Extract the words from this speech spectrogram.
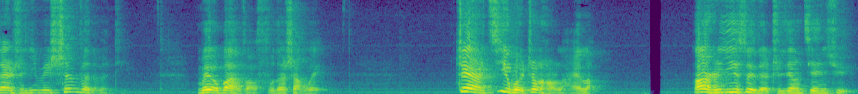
但是因为身份的问题，没有办法扶他上位。这样机会正好来了，二十一岁的直江兼续。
